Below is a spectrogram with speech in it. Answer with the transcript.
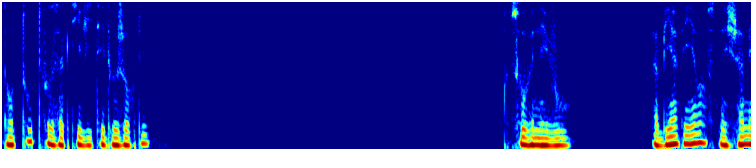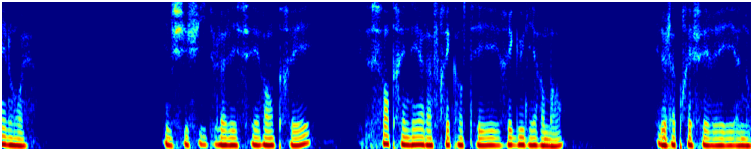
dans toutes vos activités d'aujourd'hui. Souvenez-vous, la bienveillance n'est jamais loin. Il suffit de la laisser rentrer et de s'entraîner à la fréquenter régulièrement et de la préférer à nos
